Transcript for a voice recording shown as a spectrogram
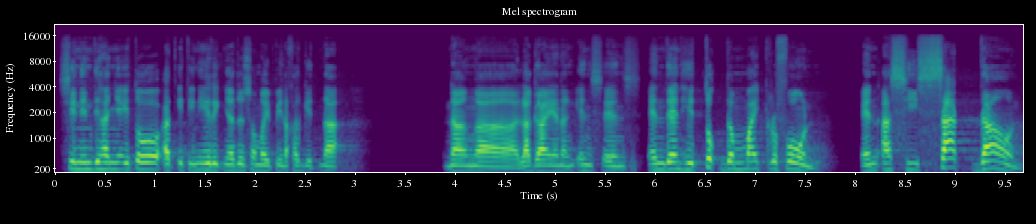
sinindihan niya ito at itinirik niya doon sa may pinakagitna ng uh, lagayan ng incense. And then he took the microphone and as he sat down,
